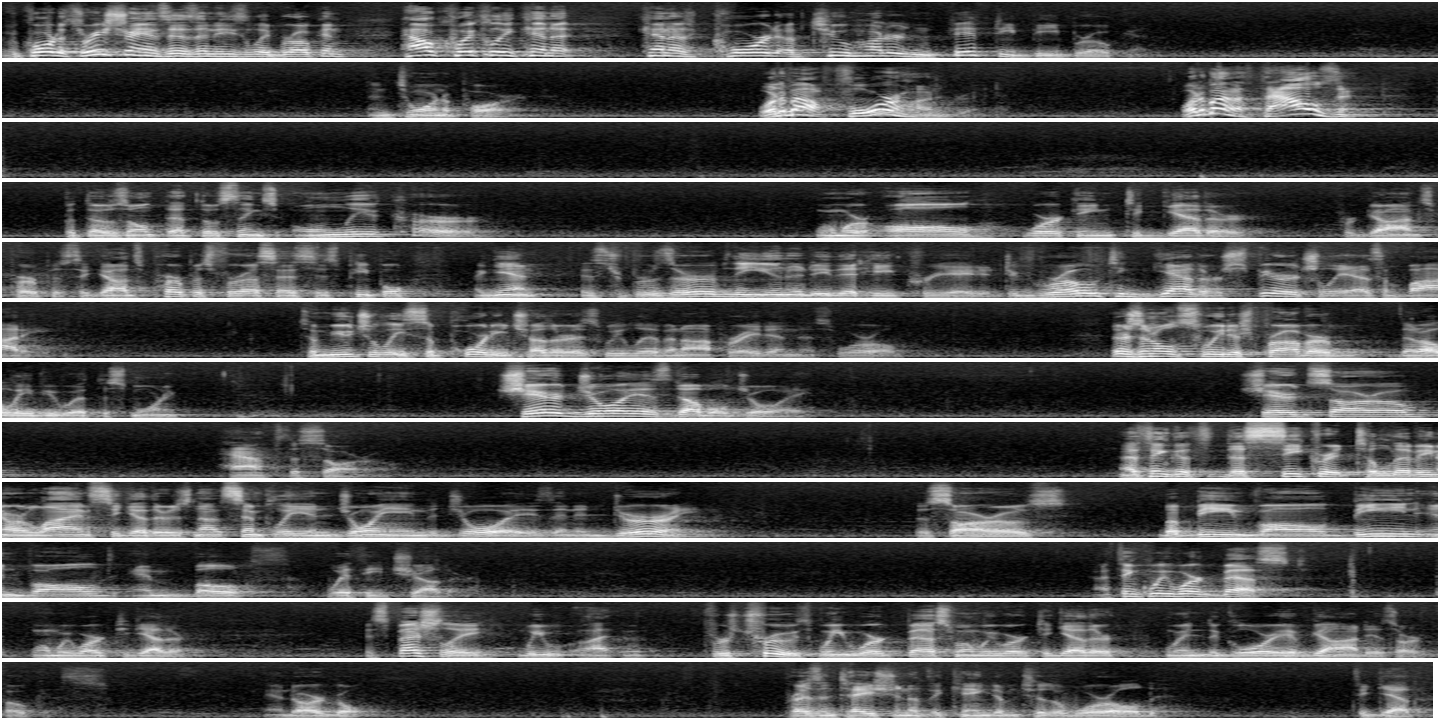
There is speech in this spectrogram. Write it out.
If a cord of three strands isn't easily broken, how quickly can a, can a cord of 250 be broken and torn apart? What about 400? What about a 1,000? Those, that those things only occur when we're all working together for God's purpose. That God's purpose for us as His people, again, is to preserve the unity that He created, to grow together spiritually as a body, to mutually support each other as we live and operate in this world. There's an old Swedish proverb that I'll leave you with this morning Shared joy is double joy, shared sorrow half the sorrow. I think that the secret to living our lives together is not simply enjoying the joys and enduring the sorrows, but being involved, being involved in both with each other. I think we work best when we work together. Especially, we, for truth, we work best when we work together when the glory of God is our focus and our goal presentation of the kingdom to the world together.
